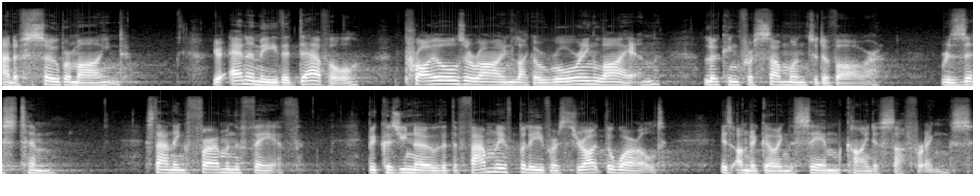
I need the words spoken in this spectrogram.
and of sober mind. Your enemy, the devil, prowls around like a roaring lion looking for someone to devour. Resist him, standing firm in the faith because you know that the family of believers throughout the world is undergoing the same kind of sufferings.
